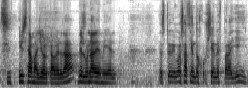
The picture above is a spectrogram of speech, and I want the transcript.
Sí. irse a Mallorca, ¿verdad? De luna Sí. de miel. Estuvimos haciendo excursiones para allí,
